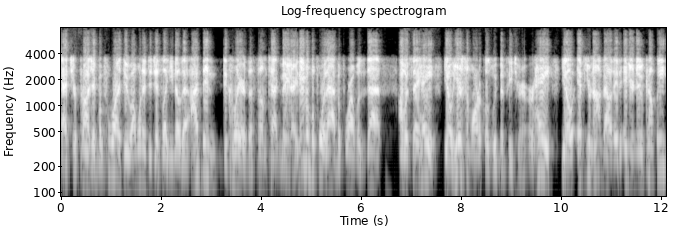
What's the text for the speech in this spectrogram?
at your project. But before I do, I wanted to just let you know that I've been declared the Thumbtack Millionaire. And even before that, before I was that, I would say, hey, you know, here's some articles we've been featuring, or hey, you know, if you're not validated in your new company,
